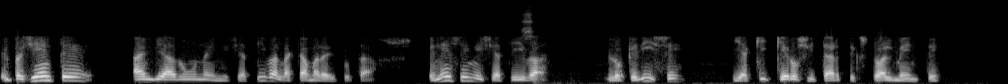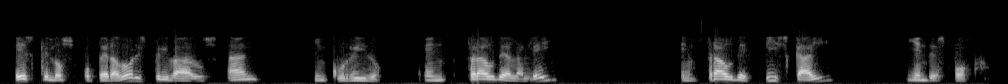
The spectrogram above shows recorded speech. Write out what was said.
El presidente ha enviado una iniciativa a la Cámara de Diputados. En esa iniciativa lo que dice, y aquí quiero citar textualmente, es que los operadores privados han incurrido en fraude a la ley, en fraude fiscal y en despojo.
